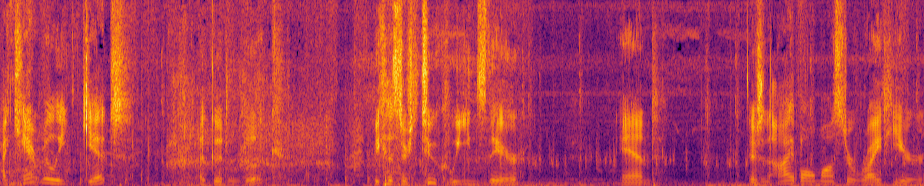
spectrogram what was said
I can't really get a good look because there's two queens there and there's an eyeball monster right here.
